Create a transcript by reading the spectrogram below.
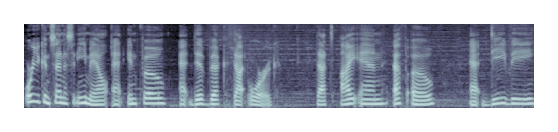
or you can send us an email at info at dvbic.org. That's I-N-F-O at dvbic.org.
